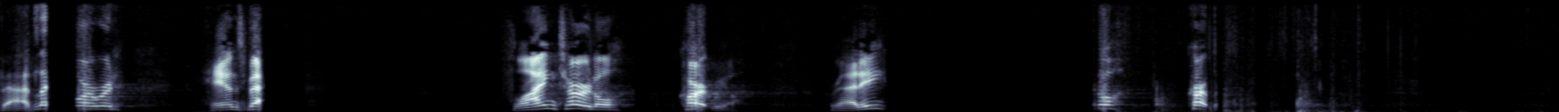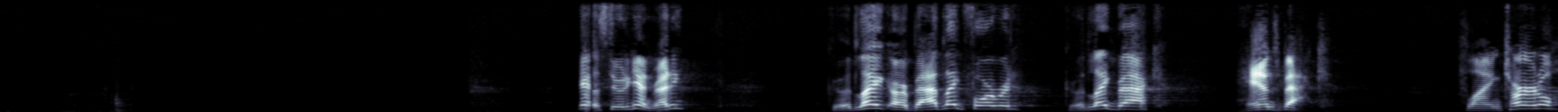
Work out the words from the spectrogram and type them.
bad leg forward, hands back. Flying turtle, cartwheel. Ready? Cartwheel. Okay, let's do it again. Ready? Good leg or bad leg forward, good leg back, hands back. Flying turtle,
